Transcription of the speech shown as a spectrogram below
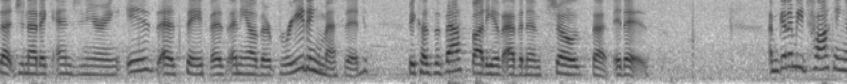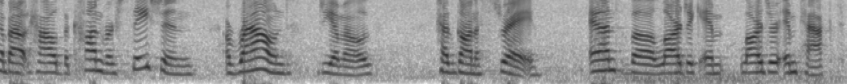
that genetic engineering is as safe as any other breeding method because the vast body of evidence shows that it is. I'm going to be talking about how the conversation around GMOs has gone astray and the larger, larger impact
